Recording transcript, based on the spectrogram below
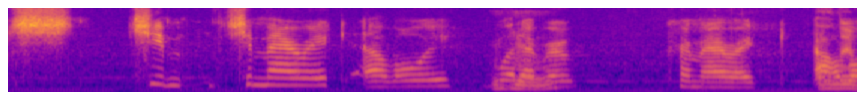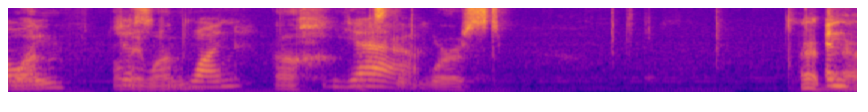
sh- chim- chimeric alloy, whatever. Chimeric Mm-hmm. Only alloy. one? Only Just one? one. Ugh, that's the worst. I had that And happen the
